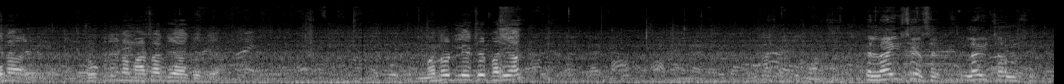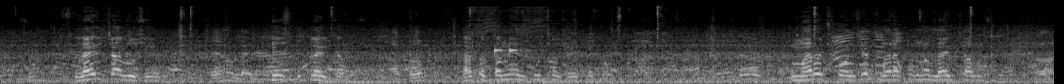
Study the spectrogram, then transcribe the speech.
એના છોકરીના માસા ગયા છે ત્યાં. મનોજ લે છે ફરિયાદ. લાઈવ છે સર લાઈવ ચાલુ છે. લાઈવ ચાલુ છે. એનું લાઈવ. ફેસબુક લાઈવ ચાલુ. તો? હા તો તમે એમ પૂછો છો એટલે તો મારો જ ફોન છે મારા ફોનમાં લાઈવ ચાલુ છે. હા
